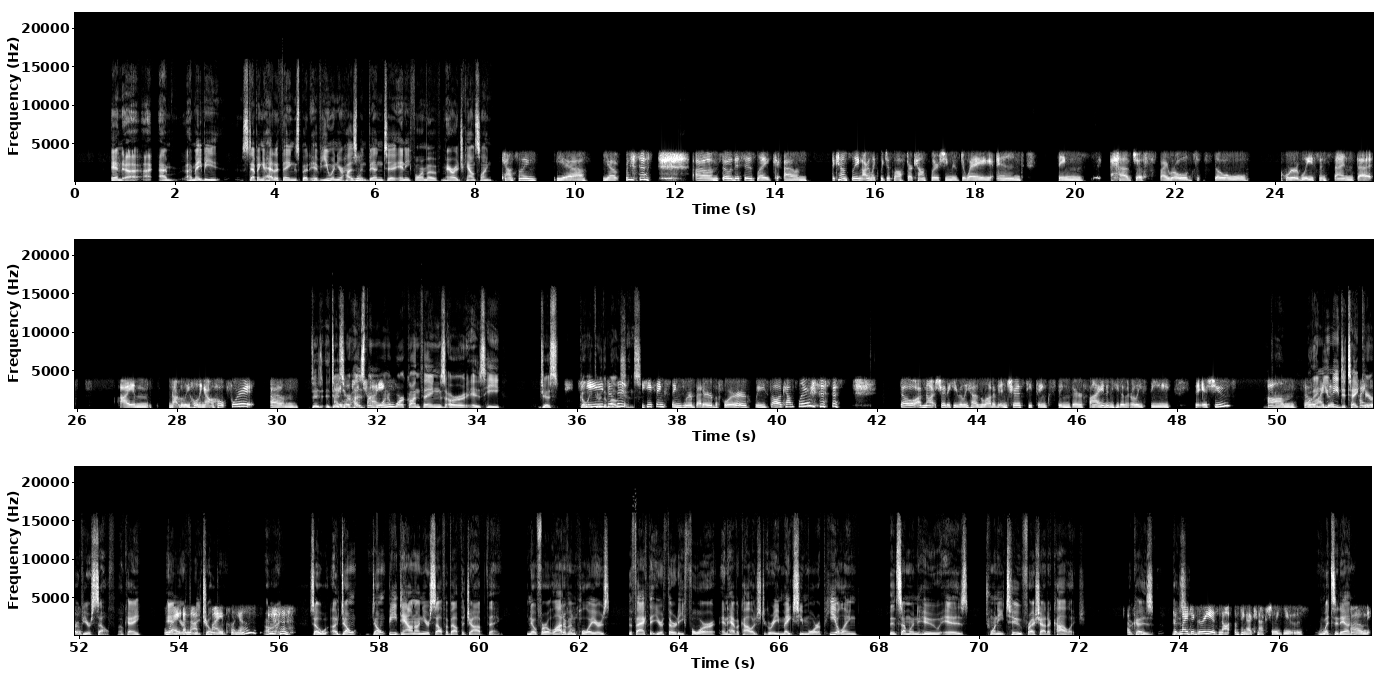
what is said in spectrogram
and uh, I, I'm I may be stepping ahead of things, but have you and your Mm-hmm. husband been to any form of marriage counseling? Counseling? Yeah. Yep. um, so this is like um, the counseling are like we just lost our counselor. She moved away and things have just spiraled so horribly since then that I am not really holding out hope for it. Um, Does does your husband want to work on things, or is he just going he through the motions? He thinks things were better before we saw a counselor. so I'm not sure that he really has a lot of interest. He thinks things are fine and he doesn't really see the issues. Um, so well, then I you need to take care of, of- yourself, okay? And right, your and three that's children. my plan. All right. So uh, don't don't be down on yourself about the job thing. You know, for a lot of employers, the fact that you're 34 and have a college degree makes you more appealing than someone who is 22 fresh out of college. Because Because my degree is not something I can actually use. what's it in? Um,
